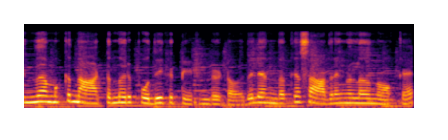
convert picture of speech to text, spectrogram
ഇന്ന് നമുക്ക് നാട്ടിൽ നിന്ന് ഒരു പൊതി കിട്ടിയിട്ടുണ്ട് കേട്ടോ ഇതിൽ എന്തൊക്കെ സാധനങ്ങളുള്ളത് നോക്കേ?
